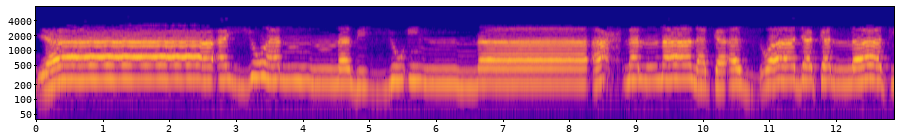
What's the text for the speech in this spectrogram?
يا أيها النبي إِنَّا أَحْلَلْنَا لَكَ أَزْوَاجَكَ اللَّاتِي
